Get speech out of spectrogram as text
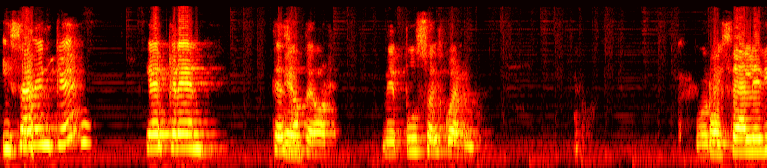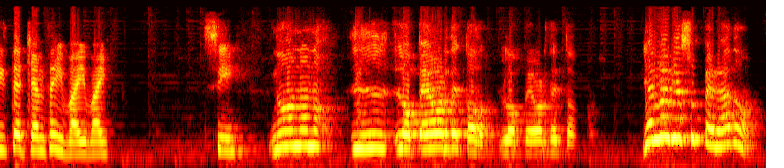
¿Y saben qué? ¿Qué creen? que es ¿Qué? lo peor? Me puso el cuerno. O sea, le diste chance y bye bye. Sí, no, no, no, L- lo peor de todo, lo peor de todo. Ya lo había superado.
